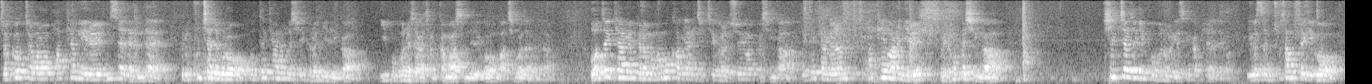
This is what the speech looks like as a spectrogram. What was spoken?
적극적으로 화평일을 힘써야 되는데 그럼 구체적으로 어떻게 하는 것이 그런 일인가? 이 부분을 제가 잠깐 말씀드리고 마치고자 합니다. 어떻게 하면 그럼 화목하게 하는 직책을 수행할 것인가? 어떻게 하면 화평하는 일을 우리 할 것인가? 실제적인 부분을 우리가 생각해야 돼요. 이것은 추상적이고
